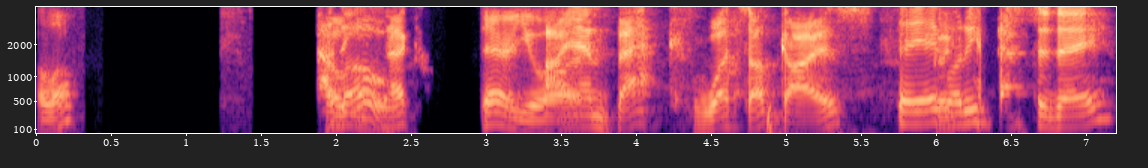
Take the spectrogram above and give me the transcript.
Hello, I think he's Hello. back. there you are. I am back. What's up, guys? Hey, hey Good buddy. cast today.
